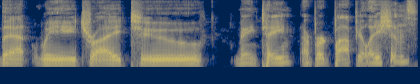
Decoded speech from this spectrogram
that we try to maintain our bird populations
